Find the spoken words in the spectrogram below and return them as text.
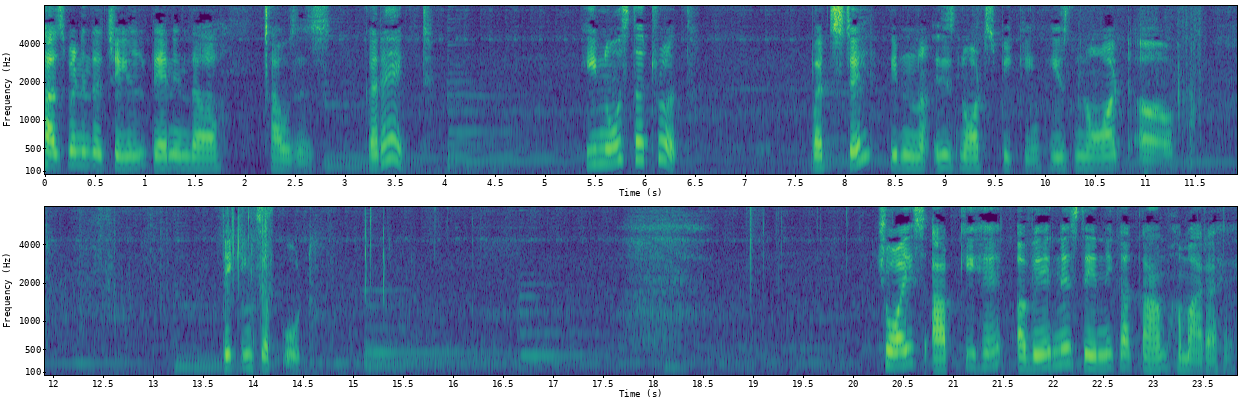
husband in the jail than in the houses correct he knows the truth. But still he is not speaking. He is not uh, taking support. Choice आपकी है. अवेयरनेस देने का काम हमारा है.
